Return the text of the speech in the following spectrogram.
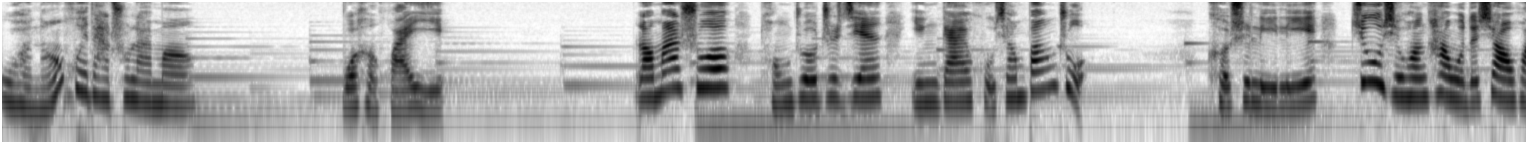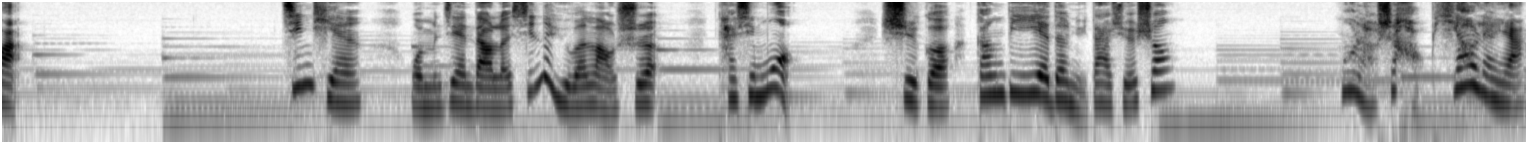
我能回答出来吗？我很怀疑。老妈说，同桌之间应该互相帮助。可是李黎就喜欢看我的笑话。今天我们见到了新的语文老师，她姓莫，是个刚毕业的女大学生。莫老师好漂亮呀，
